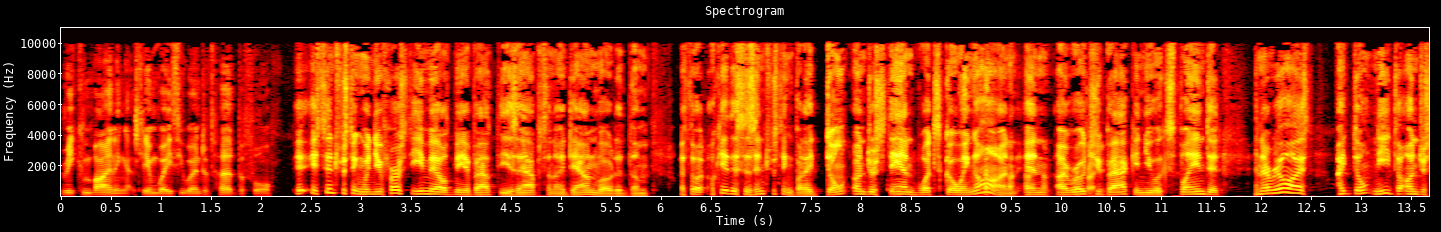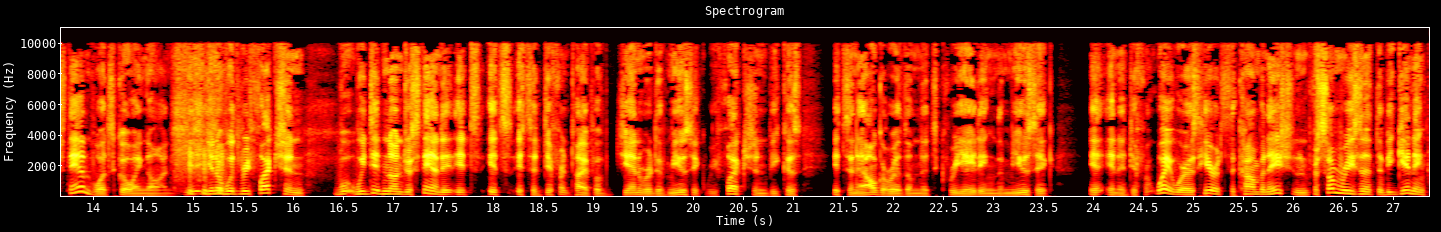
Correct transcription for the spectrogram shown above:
recombining actually in ways you won't have heard before. It's interesting when you first emailed me about these apps and I downloaded them. I thought, okay, this is interesting, but I don't understand what's going on. And I wrote right. you back and you explained it, and I realized I don't need to understand what's going on. You, know, with reflection, we didn't understand it. It's it's it's a different type of generative music reflection because it's an algorithm that's creating the music in, in, a different way. Whereas here, it's the combination. And for some reason, at the beginning,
